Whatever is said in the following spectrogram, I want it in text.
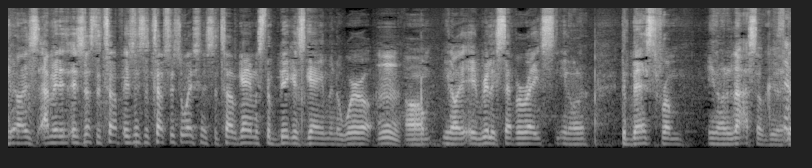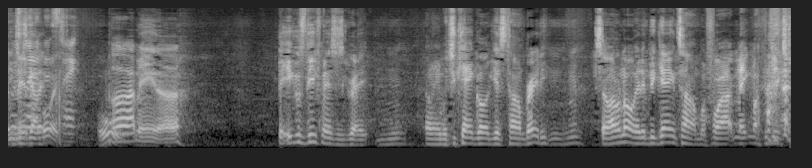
You know, it's, I mean, it's, it's just a tough. It's just a tough situation. It's a tough game. It's the biggest game in the world. Um, you know, it, it really separates. You know, the best from you know the not so good. So who's He's got winning a voice. Uh, I mean, uh, the Eagles' defense is great. I mean, but you can't go against Tom Brady. So I don't know. It'll be game time before I make my prediction.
